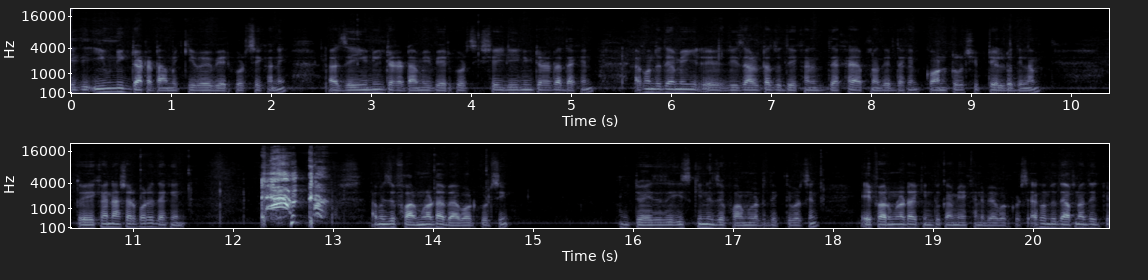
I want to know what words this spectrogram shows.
এই যে ইউনিক ডাটাটা আমি কীভাবে বের করছি এখানে যে ইউনিক ডাটাটা আমি বের করছি, সেই ইউনিক ডাটাটা দেখেন। এখন যদি আমি রেজাল্টটা যদি এখানে দেখাই আপনাদের, দেখেন কন্ট্রোল শিফট টেলডো দিলাম। তো এখানে আসার পরে দেখেন, আমি যে ফর্মুলাটা ব্যবহার করছি, তো এই যে স্ক্রিনে যে ফর্মুলাটা দেখতে পাচ্ছেন এই ফর্মুলাটা কিন্তু আমি এখানে ব্যবহার করছি। এখন যদি আপনাদেরকে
